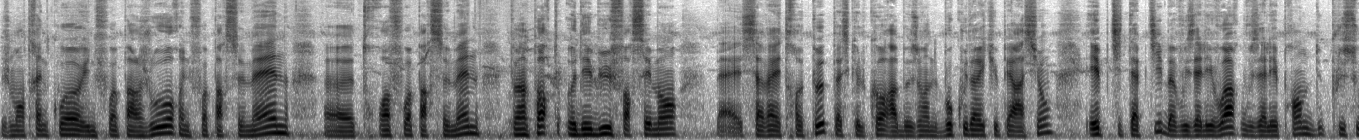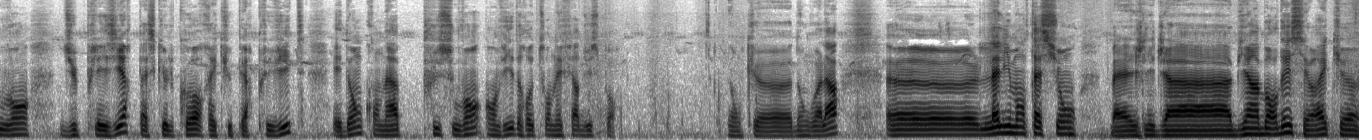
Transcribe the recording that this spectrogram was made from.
je m'entraîne quoi une fois par jour, une fois par semaine, trois fois par semaine, peu importe. Au début, forcément, bah, ça va être peu parce que le corps a besoin de beaucoup de récupération. Et petit à petit, bah, vous allez voir que vous allez prendre plus souvent du plaisir parce que le corps récupère plus vite et donc on a plus souvent envie de retourner faire du sport. Donc, euh, donc voilà. Euh, l'alimentation, ben, je l'ai déjà bien abordé. C'est vrai que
